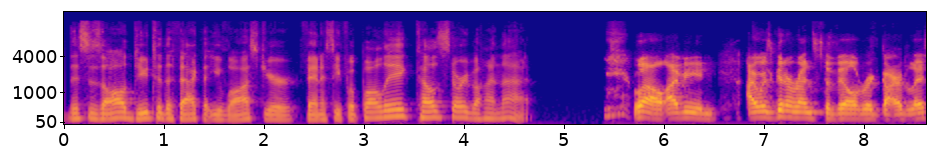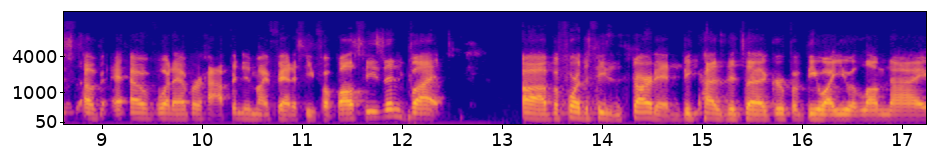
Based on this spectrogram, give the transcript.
this is all due to the fact that you lost your fantasy football league. Tell the story behind that. Well, I mean, I was going to run Seville regardless of of whatever happened in my fantasy football season, but uh, before the season started, because it's a group of BYU alumni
